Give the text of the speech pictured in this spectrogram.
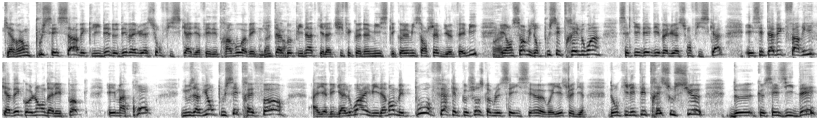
qui a vraiment poussé ça avec l'idée de dévaluation fiscale. Il a fait des travaux avec Gita Gopinath, qui est la chief économiste, l'économiste en chef du FMI, et ensemble, ils ont poussé très loin cette idée d'évaluation fiscale. Et c'est avec Farid qu'avec Hollande à l'époque et Macron, nous avions poussé très fort. Ah, il y avait Gallois évidemment, mais pour faire quelque chose comme le CICE, vous voyez ce que je veux dire. Donc il était très soucieux de que ces idées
